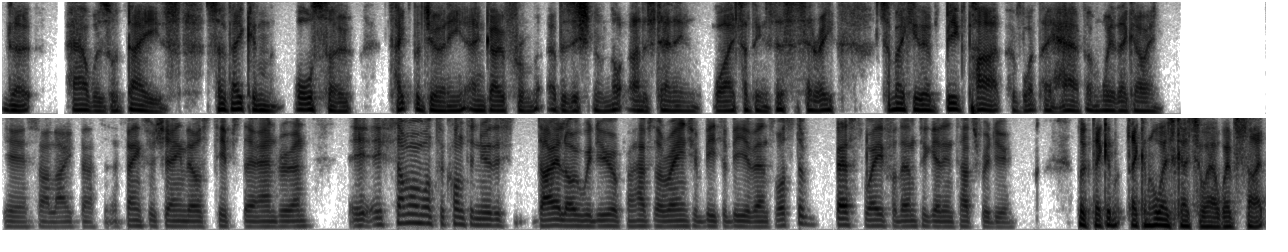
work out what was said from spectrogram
you know, hours or days. So they can also take the journey and go from a position of not understanding why something is necessary to making it a big part of what they have and where they're going. Yes, I like that. Thanks for sharing those tips there, Andrew. And if someone wants to continue this dialogue with you or perhaps arrange a B2B event, what's the best way for them to get in touch with you? Look, they can they can always go to our website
